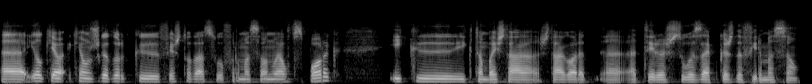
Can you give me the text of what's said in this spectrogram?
Uh, ele que é, que é, um jogador que fez toda a sua formação no Elfsborg e que, e que também está, está agora a, a, ter as suas épocas de afirmação.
